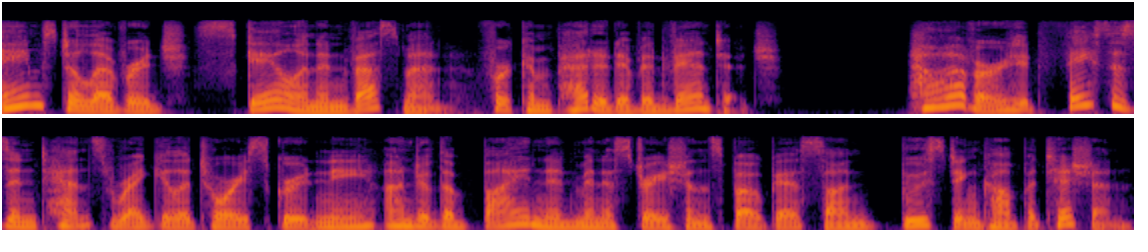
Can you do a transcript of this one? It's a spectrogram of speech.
aims to leverage scale and investment for competitive advantage. However, it faces intense regulatory scrutiny under the Biden administration's focus on boosting competition,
